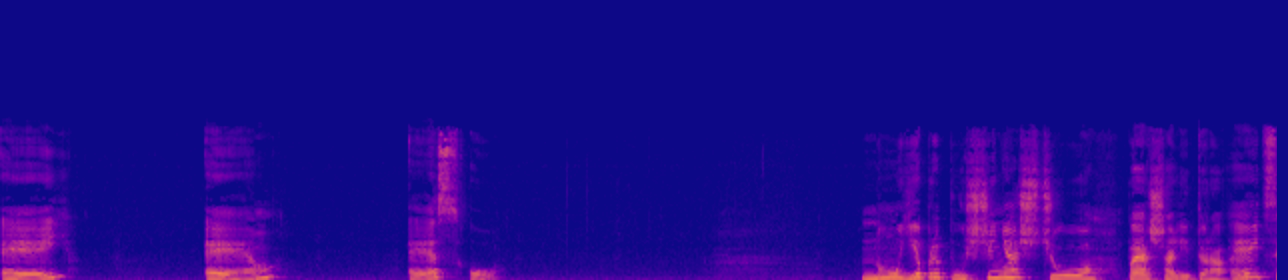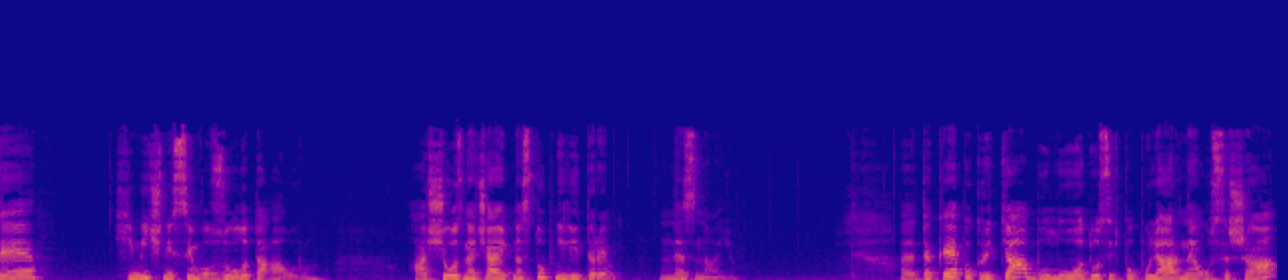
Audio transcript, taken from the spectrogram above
A, M, S, O. Ну, є припущення, що перша літера A це хімічний символ золота аурум. А що означають наступні літери, не знаю. Е, Таке покриття було досить популярне у США,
